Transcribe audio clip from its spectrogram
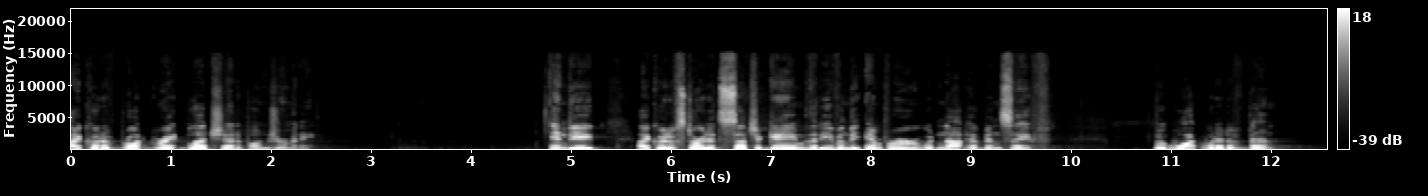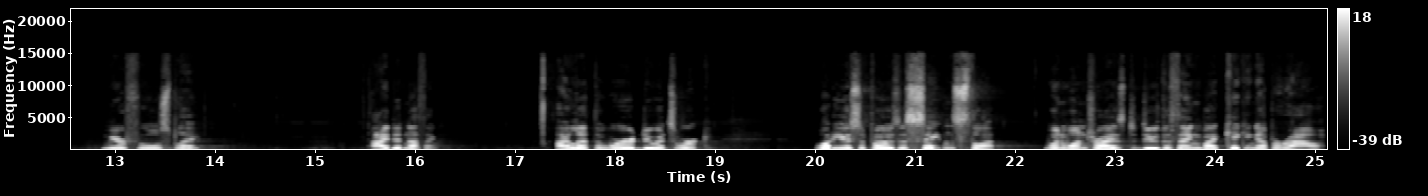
I could have brought great bloodshed upon Germany. Indeed, I could have started such a game that even the emperor would not have been safe. But what would it have been? Mere fool's play. I did nothing. I let the word do its work. What do you suppose is Satan's thought when one tries to do the thing by kicking up a row?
